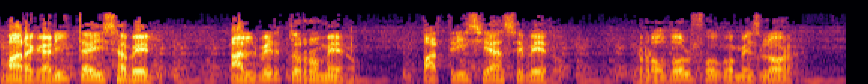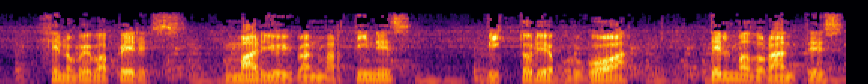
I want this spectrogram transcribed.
Margarita Isabel, Alberto Romero, Patricia Acevedo, Rodolfo Gómez Lora, Genoveva Pérez, Mario Iván Martínez, Victoria Burgoa, Telma Dorantes,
